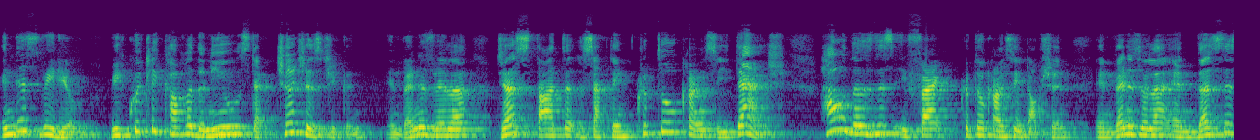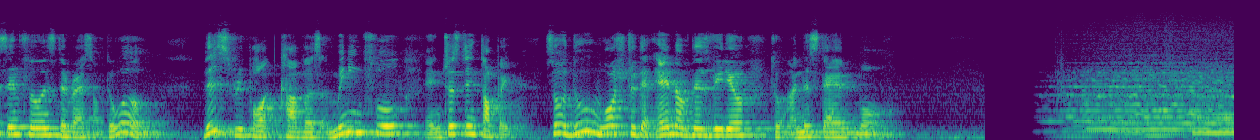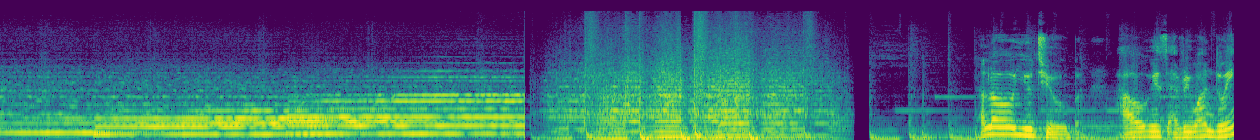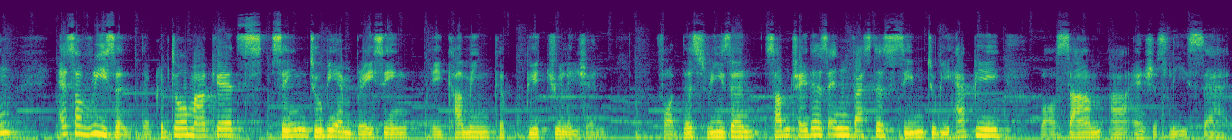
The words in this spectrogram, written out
In this video, we quickly cover the news that Church's Chicken in Venezuela just started accepting cryptocurrency Dash. How does this affect cryptocurrency adoption in Venezuela and does this influence the rest of the world? This report covers a meaningful and interesting topic, so do watch to the end of this video to understand more. Hello YouTube, how is everyone doing? As of recent, the crypto markets seem to be embracing a coming capitulation. For this reason, some traders and investors seem to be happy while some are anxiously sad.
